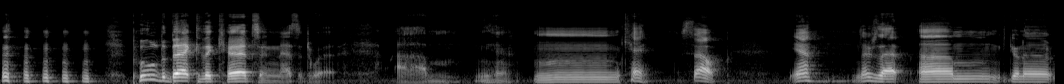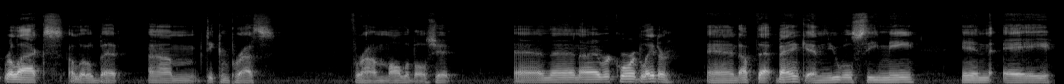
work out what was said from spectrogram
Pulled back the curtain, as it were. Um, yeah. Mm, okay. So, yeah, there's that. Um, gonna relax a little bit, um, decompress from all the bullshit, and then I record later and up that bank, and you will see me in a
